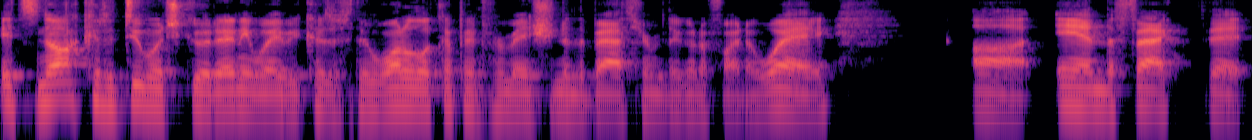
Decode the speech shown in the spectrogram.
it's not going to do much good anyway, because if they want to look up information in the bathroom, they're going to find a way, uh, and the fact that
